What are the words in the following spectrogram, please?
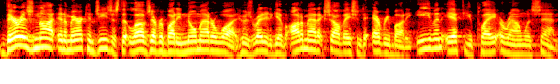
There is not an American Jesus that loves everybody no matter what, who's ready to give automatic salvation to everybody, even if you play around with sin.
